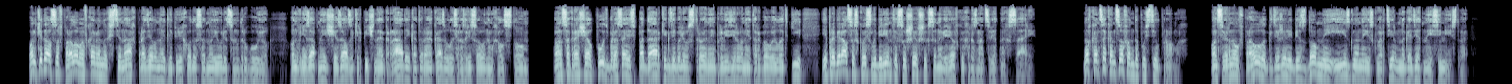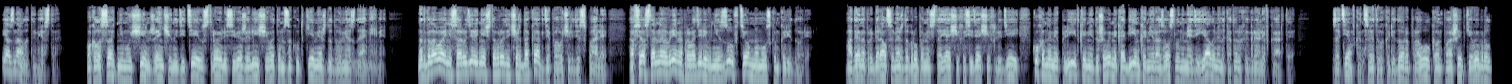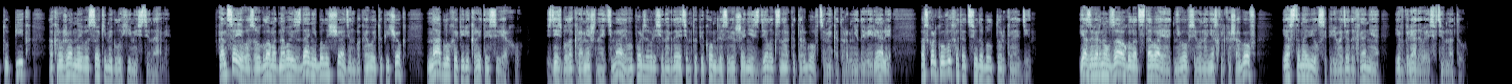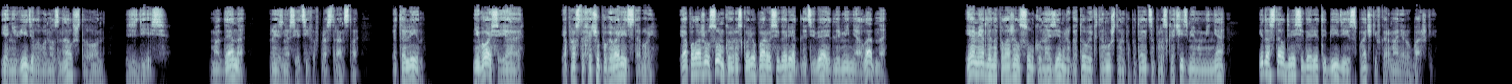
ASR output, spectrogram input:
Он кидался в проломы в каменных стенах, проделанные для перехода с одной улицы на другую. Он внезапно исчезал за кирпичной оградой, которая оказывалась разрисованным холстом. Он сокращал путь, бросаясь в подарки, где были устроены импровизированные торговые лотки, и пробирался сквозь лабиринты сушившихся на веревках разноцветных сари. Но в конце концов он допустил промах. Он свернул в проулок, где жили бездомные и изгнанные из квартир многодетные семейства. Я знал это место. Около сотни мужчин, женщин и детей устроили себе жилище в этом закутке между двумя зданиями. Над головой они соорудили нечто вроде чердака, где по очереди спали, а все остальное время проводили внизу в темном узком коридоре. Модена пробирался между группами стоящих и сидящих людей, кухонными плитками, душевыми кабинками и разосланными одеялами, на которых играли в карты. Затем, в конце этого коридора проулка, он по ошибке выбрал тупик, окруженный высокими глухими стенами. В конце его, за углом одного из зданий, был еще один боковой тупичок, наглухо перекрытый сверху. Здесь была кромешная тьма, и мы пользовались иногда этим тупиком для совершения сделок с наркоторговцами, которым не доверяли, поскольку выход отсюда был только один. Я завернул за угол, отставая от него всего на несколько шагов, и остановился, переводя дыхание и вглядываясь в темноту. Я не видел его, но знал, что он здесь. «Модена?» — произнес я тихо в пространство. «Это Лин. Не бойся, я я просто хочу поговорить с тобой. Я положу сумку и раскурю пару сигарет для тебя и для меня, ладно?» Я медленно положил сумку на землю, готовый к тому, что он попытается проскочить мимо меня, и достал две сигареты Биди из пачки в кармане рубашки.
